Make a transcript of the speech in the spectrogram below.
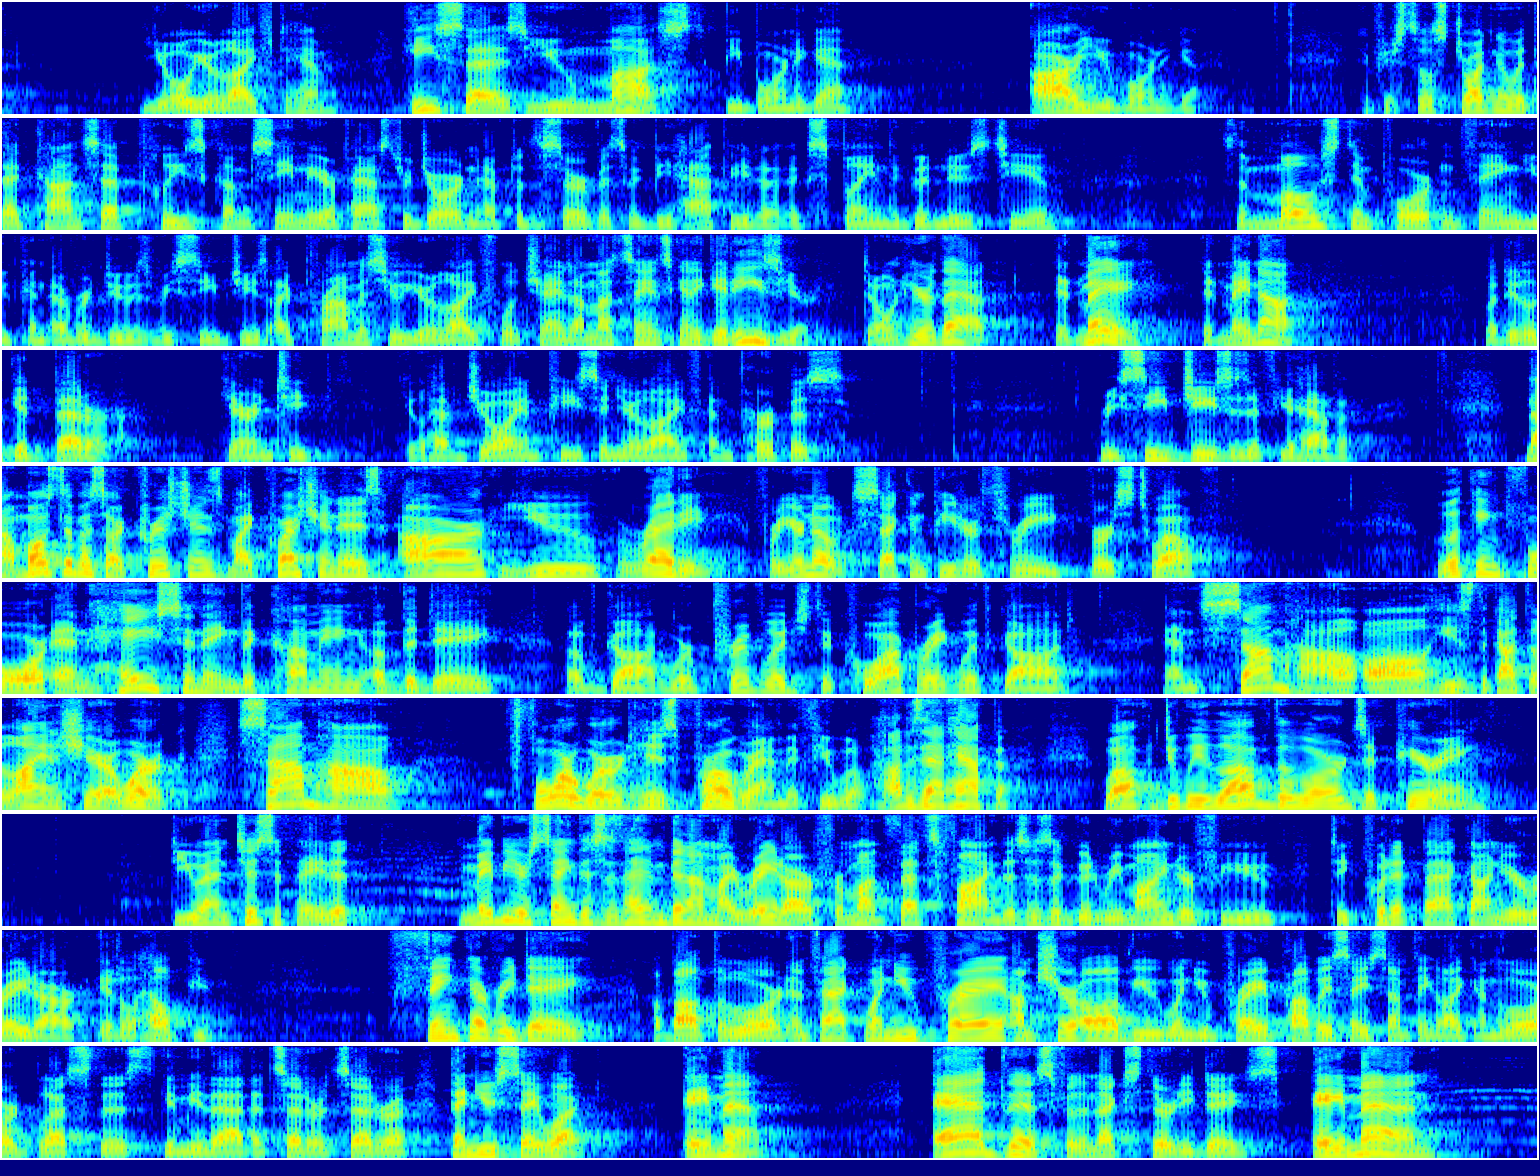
You owe your life to Him. He says you must be born again. Are you born again? If you're still struggling with that concept, please come see me or Pastor Jordan after the service. We'd be happy to explain the good news to you. The most important thing you can ever do is receive Jesus. I promise you, your life will change. I'm not saying it's going to get easier. Don't hear that. It may, it may not. But it'll get better, guaranteed. You'll have joy and peace in your life and purpose. Receive Jesus if you haven't. Now, most of us are Christians. My question is Are you ready? for your notes 2 Peter 3, verse 12. Looking for and hastening the coming of the day of God. We're privileged to cooperate with God, and somehow, all he's got the lion's share of work, somehow forward his program, if you will. How does that happen? Well, do we love the Lord's appearing? Do you anticipate it? And maybe you're saying this hasn't been on my radar for months. That's fine. This is a good reminder for you to put it back on your radar. It'll help you. Think every day about the Lord. In fact, when you pray, I'm sure all of you, when you pray, probably say something like, and Lord, bless this, give me that, etc., etc. Then you say what? Amen. Add this for the next 30 days. Amen.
